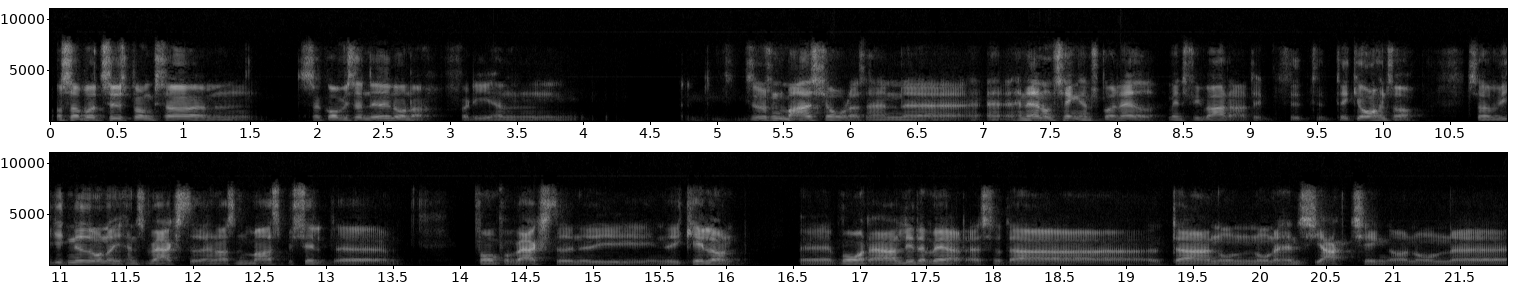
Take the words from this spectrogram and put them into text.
og så på et tidspunkt, så, øh, så går vi så nedenunder, fordi han, det var sådan meget sjovt, altså han, øh, han havde nogle ting, han skulle have lavet, mens vi var der, det, det, det, det gjorde han så. Så vi gik ned under i hans værksted, han har sådan en meget specielt øh, form for værksted nede i, nede i kælderen, øh, hvor der er lidt af hvert. Altså, der, der er nogle, nogle af hans jagtting og nogle... Øh,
